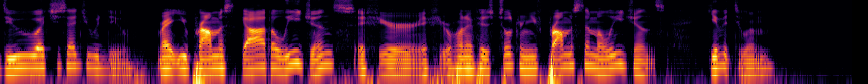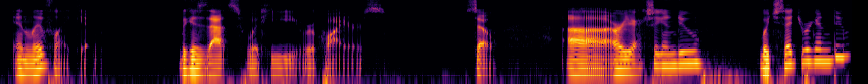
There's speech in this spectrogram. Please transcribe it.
do what you said you would do. Right? You promised God allegiance. If you're if you're one of his children, you've promised him allegiance. Give it to him and live like it. Because that's what he requires. So, uh, are you actually going to do what you said you were going to do?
